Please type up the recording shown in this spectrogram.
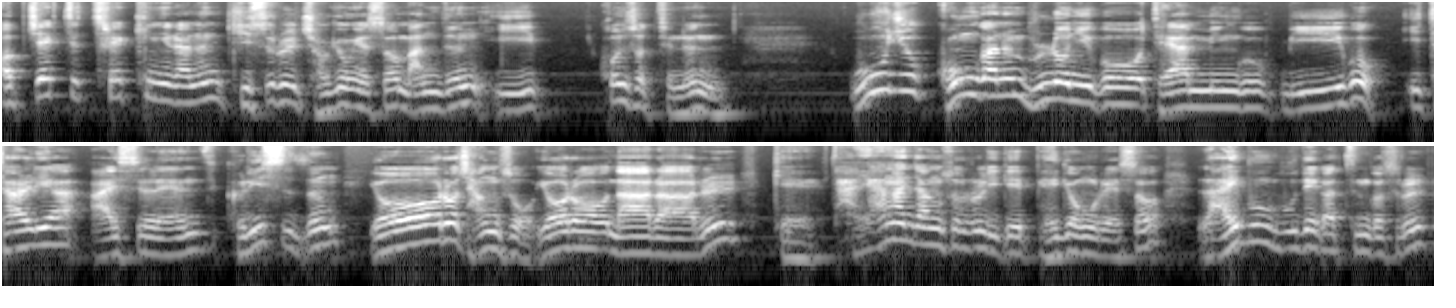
object 트래킹이라는 기술을 적용해서 만든 이 콘서트는 우주 공간은 물론이고 대한민국, 미국, 이탈리아, 아이슬란드, 그리스 등 여러 장소, 여러 나라를 이렇게 다양한 장소를 이게 배경으로 해서 라이브 무대 같은 것을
